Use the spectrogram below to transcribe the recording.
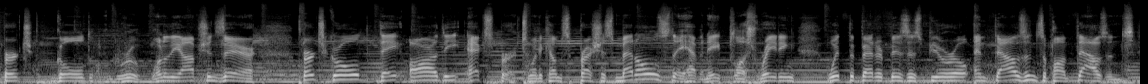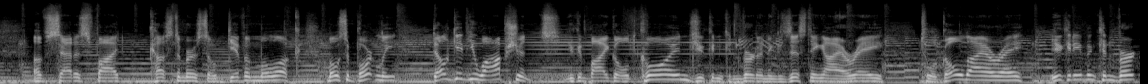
Birch Gold Group. One of the options there. Birch Gold, they are the experts when it comes to precious metals. They have an A plus rating with the Better Business Bureau and thousands upon thousands of satisfied customers. So give them a look. Most importantly, they'll give you options. You can buy gold coins, you can convert an existing IRA to a gold IRA, you can even convert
